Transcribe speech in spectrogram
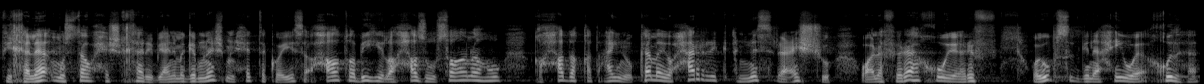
في خلاء مستوحش خرب يعني ما جبناش من حتة كويسة. أحاط به لاحظوا صانه كحدقة عينه. كما يحرك النسر عشه وعلى فراخه يرف ويبسط جناحيه ويأخذها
